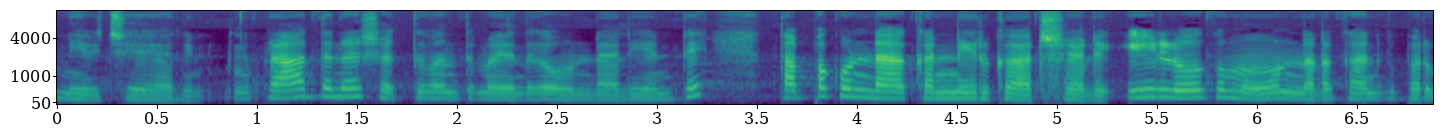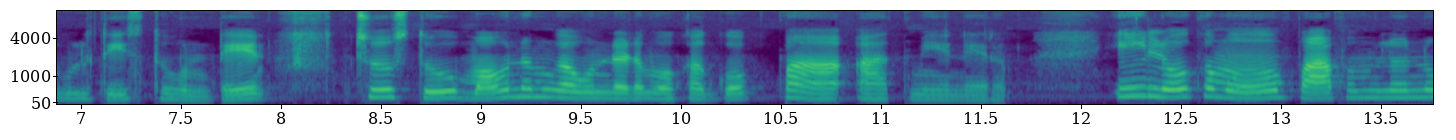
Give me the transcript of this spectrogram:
నీవు చేయాలి. ప్రార్థన శక్తివంతమైనదిగా ఉండాలి అంటే తప్పకుండా కన్నీరు కార్చాలి. ఈ లోకము నరకానికి పరుగులు తీస్తూ ఉంటే చూస్తూ మౌనంగా ఉండడం ఒక గొప్ప ఆత్మీయ నేరం. ఈ లోకము పాపంలోనూ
